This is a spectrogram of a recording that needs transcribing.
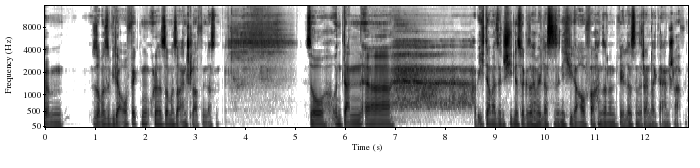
Ähm, soll man sie wieder aufwecken oder soll man sie einschlafen lassen? So, und dann äh, habe ich damals entschieden, dass wir gesagt haben, wir lassen sie nicht wieder aufwachen, sondern wir lassen sie dann direkt einschlafen.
